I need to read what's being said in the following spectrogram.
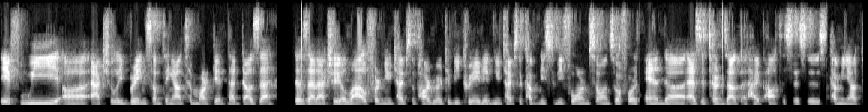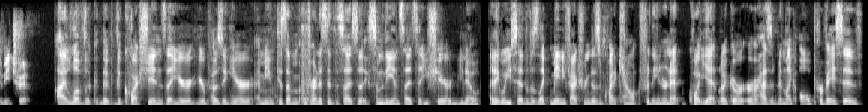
if we uh, actually bring something out to market that does that? Does that actually allow for new types of hardware to be created new types of companies to be formed so on and so forth? And uh, as it turns out that hypothesis is coming out to be true. I love the, the, the questions that you're you're posing here. I mean, because I'm I'm trying to synthesize like some of the insights that you shared. You know, I think what you said was like manufacturing doesn't quite account for the internet quite yet, like or, or hasn't been like all pervasive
